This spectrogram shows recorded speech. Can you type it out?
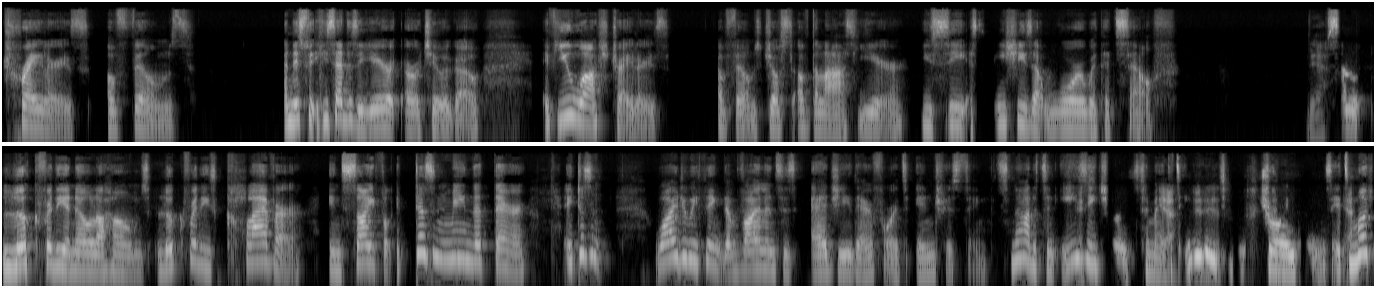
trailers of films, and this he said this a year or two ago, if you watch trailers of films just of the last year, you see a species at war with itself. Yeah. So look for the Enola Holmes. Look for these clever, insightful. It doesn't mean that they're. It doesn't. Why do we think that violence is edgy? Therefore, it's interesting. It's not. It's an easy choice to make. yeah, it's easy is. to destroy things. It's Yeah. much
